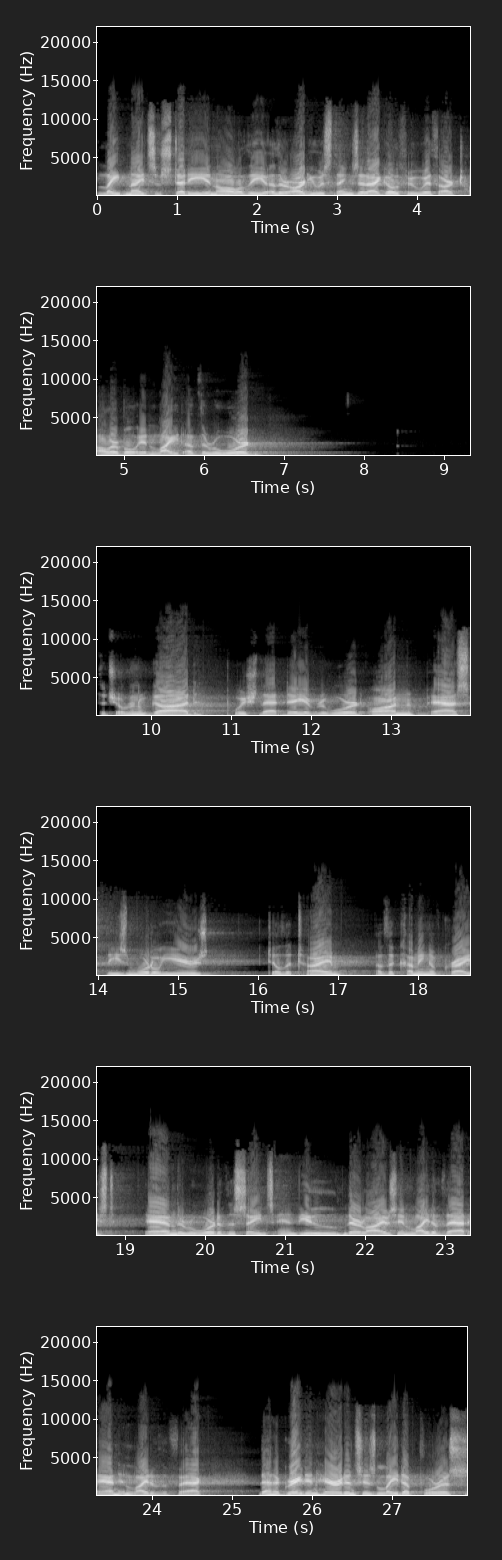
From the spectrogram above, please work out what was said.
late nights of study and all of the other arduous things that I go through with are tolerable in light of the reward. The children of God push that day of reward on past these mortal years till the time of the coming of Christ and the reward of the saints, and view their lives in light of that and in light of the fact that a great inheritance is laid up for us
